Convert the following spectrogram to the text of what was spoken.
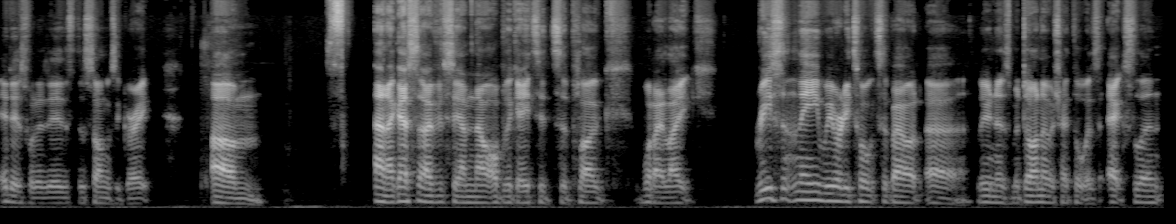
it is what it is. The songs are great. Um, and I guess obviously I'm now obligated to plug what I like. Recently, we already talked about uh, Luna's Madonna, which I thought was excellent.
